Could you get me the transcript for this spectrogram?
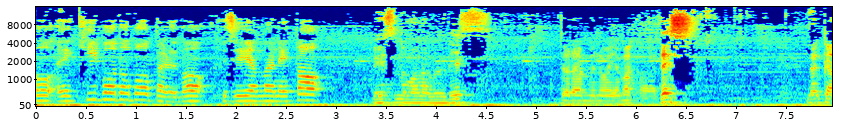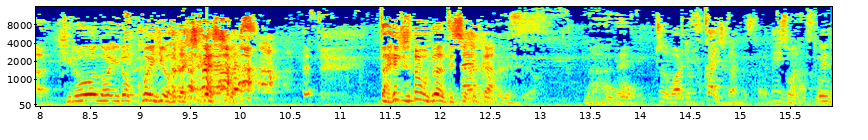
ボえーキーボードボーカルの藤山根とベースの学ぶですドラムの山川です。なんか、疲労の色濃いような気がします。大丈夫なんでしょうか？まあもうね、ちょっと割と深い時間ですからねそうですね。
